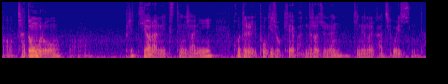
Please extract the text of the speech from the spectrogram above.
어, 자동으로 어, Prettier라는 extension이 코드를 보기 좋게 만들어주는 기능을 가지고 있습니다.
